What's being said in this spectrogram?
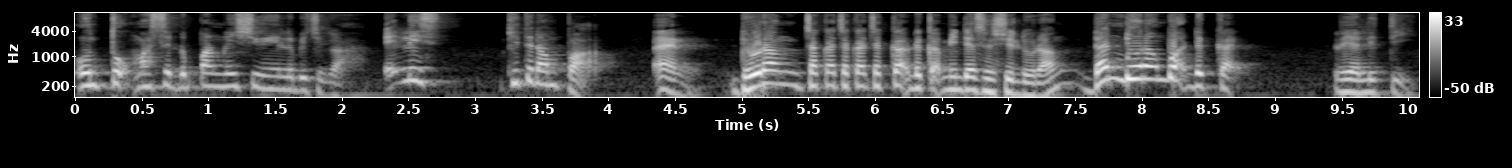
untuk masa depan Malaysia yang lebih cerah. At least kita nampak kan diorang cakap-cakap-cakap dekat media sosial diorang dan diorang buat dekat reality.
